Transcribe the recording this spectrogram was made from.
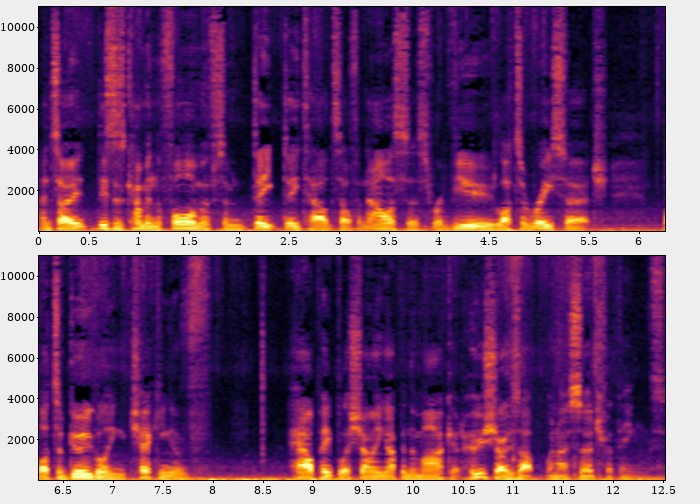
And so this has come in the form of some deep, detailed self analysis, review, lots of research, lots of Googling, checking of how people are showing up in the market, who shows up when I search for things,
